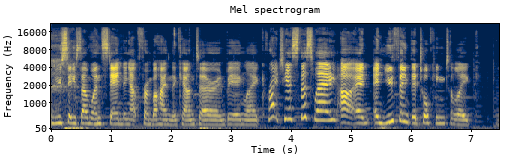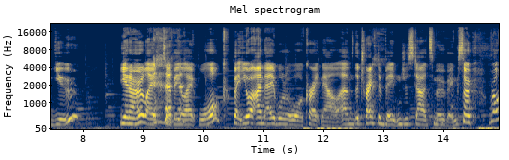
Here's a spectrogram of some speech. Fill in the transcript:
You see someone standing up from behind the counter and being like, "Right, yes, this way," uh, and and you think they're talking to like you you know, like to be like walk, but you're unable to walk right now. Um, the tractor beam just starts moving. So roll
